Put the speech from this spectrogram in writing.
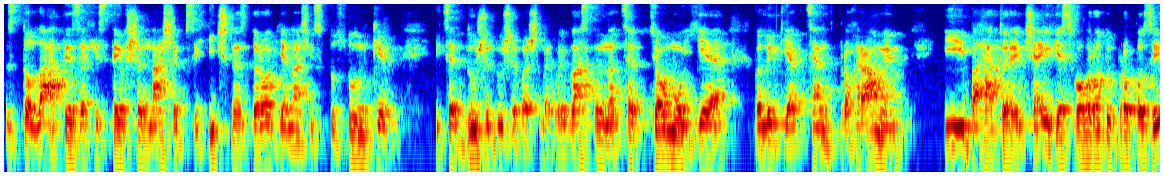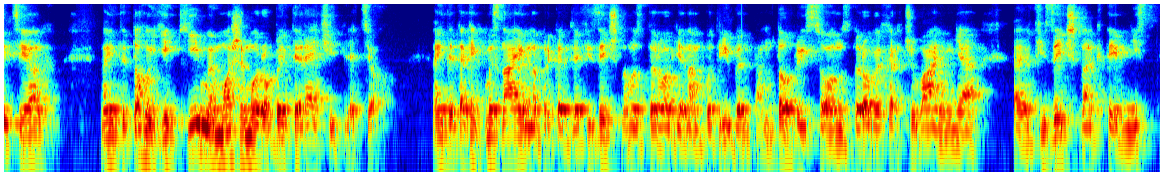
здолати, захистивши наше психічне здоров'я, наші стосунки, і це дуже дуже важливо. І власне на цьому є великий акцент програми, і багато речей є свого роду пропозиція знаєте, того, які ми можемо робити речі для цього. Знаєте, так як ми знаємо, наприклад, для фізичного здоров'я нам потрібен там добрий сон, здорове харчування, е, фізична активність,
